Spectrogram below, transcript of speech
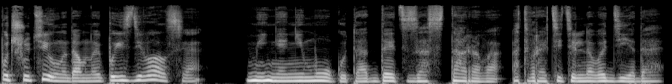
подшутил надо мной, поиздевался. Меня не могут отдать за старого, отвратительного деда.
